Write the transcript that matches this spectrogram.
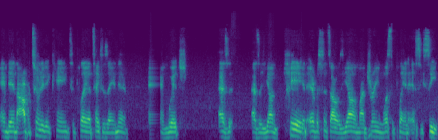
And then the opportunity came to play at Texas A&M, in which, as a, as a young kid, ever since I was young, my dream was to play in the SEC.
